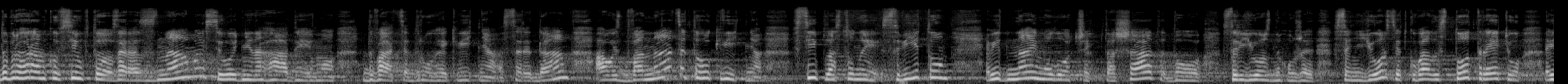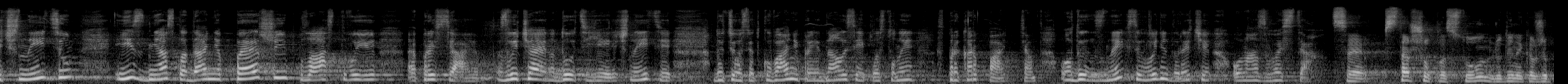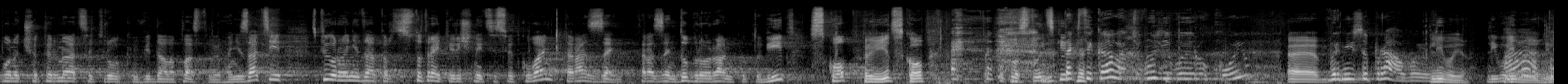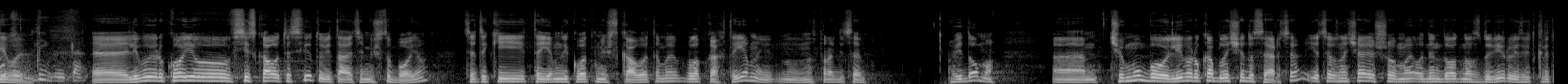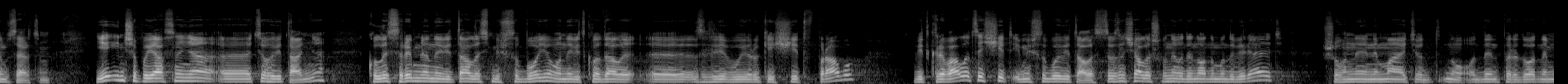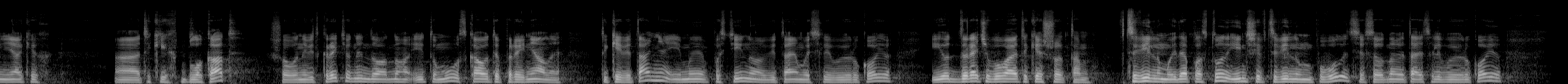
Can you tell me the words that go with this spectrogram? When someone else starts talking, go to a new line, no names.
Доброго ранку всім, хто зараз з нами. Сьогодні нагадуємо 22 квітня середа. А ось 12 квітня всі пластуни світу від наймолодших пташат до серйозних уже сеньор святкували 103-ю річницю із дня складання першої пластової е, присяги. Звичайно, до цієї річниці, до цього святкування приєдналися і пластуни з Прикарпаття. Один з них сьогодні, до речі, у нас в гостях.
Це старшопластун, людина, яка вже понад 14 років віддала пластовій організації, співорганізатор 103-ї річниці святкувань Тарас Зень. Тарас Зень, доброго ранку тобі. Скоп
Привіт, Скоп.
по-пластунськи.
Так цікаво, чому лівою рукою,
Е,
верніше правою.
лівою.
Лівою.
А,
Лівою,
точно,
лівою.
лівою, так.
Е, лівою рукою всі скаути світу вітаються між собою. Це такий таємний код між скаутами, в лапках таємний, ну насправді це відомо. Е, чому? Бо ліва рука ближче до серця, і це означає, що ми один до одного з довірою з відкритим серцем. Є інше пояснення е, цього вітання. Колись римляни вітались між собою, вони відкладали е, з лівої руки щит вправо, відкривали цей щит і між собою віталися. Це означало, що вони один одному довіряють, що вони не мають ну, один перед одним ніяких е, таких блокад, що вони відкриті один до одного. І тому скаути перейняли таке вітання, і ми постійно вітаємось лівою рукою. І от, до речі, буває таке, що там в цивільному йде пластун, інший в цивільному по вулиці, все одно вітається лівою рукою.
